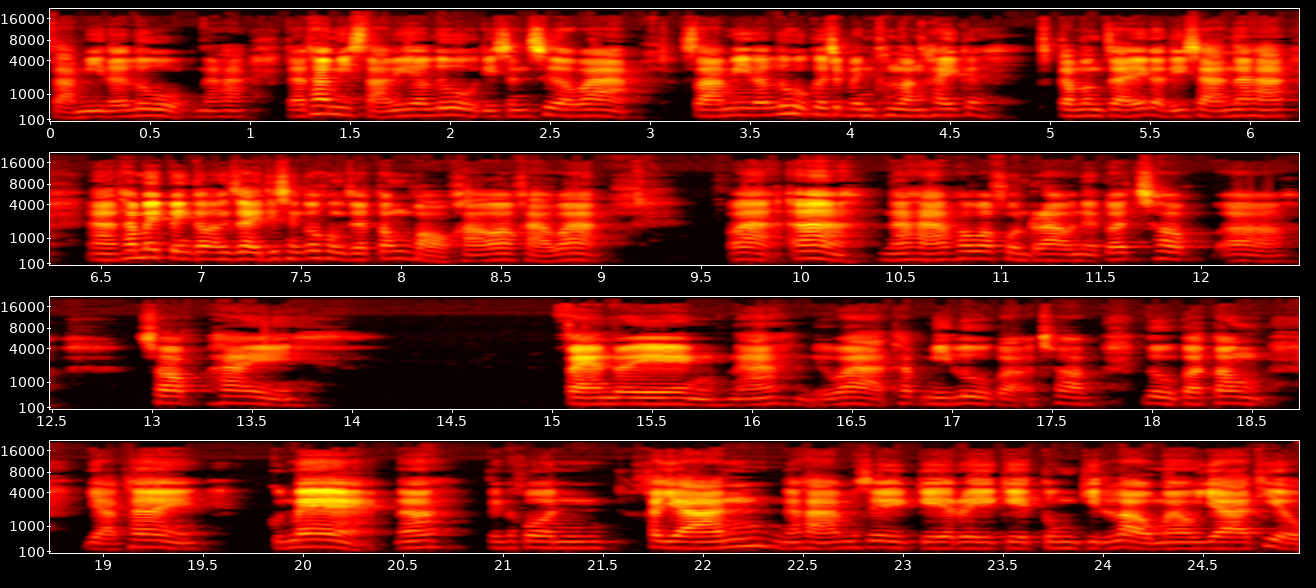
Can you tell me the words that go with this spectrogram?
สามีและลูกนะคะ แต่ถ้ามีสามีและลูกดิฉันเชื่อว่า สามีและลูกก็จะเป็นกำลังให้กับกำลังใจให้กับดิฉันนะคะอ่าถ้าไม่เป็นกำลังใจดิฉันก็คงจะต้องบอกเขาอะค่ะว่าว่าอ่านะคะ เพราะว่าคนเราเนี่ยก็ชอบอ่อชอบให้แฟนตัวเองนะ หรือว่าถ้ามีลูกก็ชอบลูกก็ต้องอยากให้ คุณแม่นะเป็นคนขยันนะคะไม่ใช่เกเรเกตุงกินเหล้าเมายาเที่ยว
